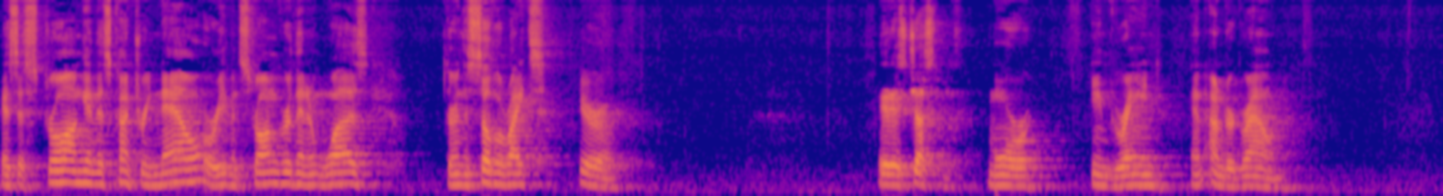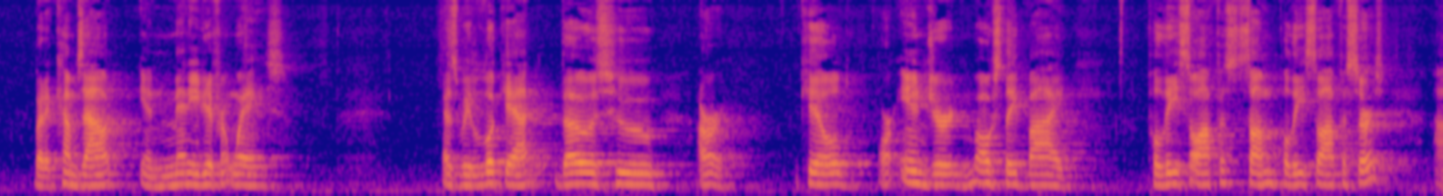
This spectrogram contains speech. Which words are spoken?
is as strong in this country now, or even stronger than it was during the civil rights era. It is just more ingrained and underground. But it comes out in many different ways. As we look at those who are killed or injured mostly by police office, some police officers. Uh,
